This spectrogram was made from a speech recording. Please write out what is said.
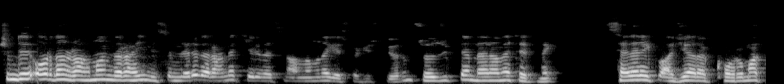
Şimdi oradan Rahman ve Rahim isimleri ve rahmet kelimesinin anlamına geçmek istiyorum. Sözlükte merhamet etmek, severek ve acıyarak korumak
